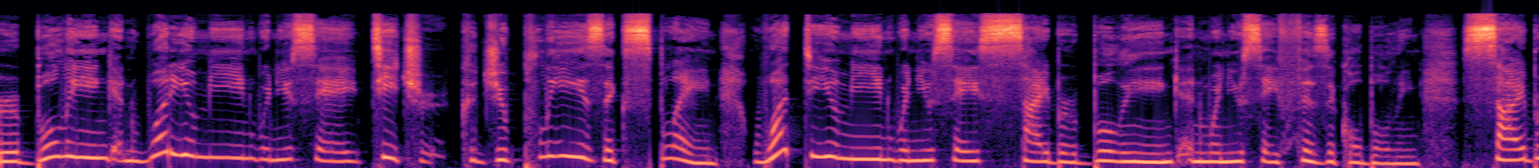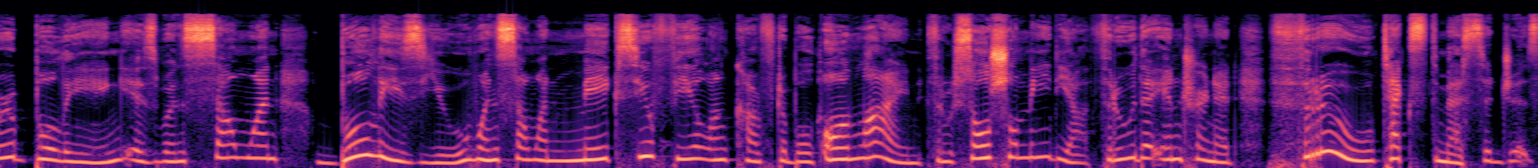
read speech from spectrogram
cyberbullying and what do you mean when you say, teacher, could you please explain what do you mean when you say cyberbullying and when you say physical bullying? Cyberbullying is when someone bullies you, when someone makes you feel uncomfortable online through social media, through the internet, through text messages.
